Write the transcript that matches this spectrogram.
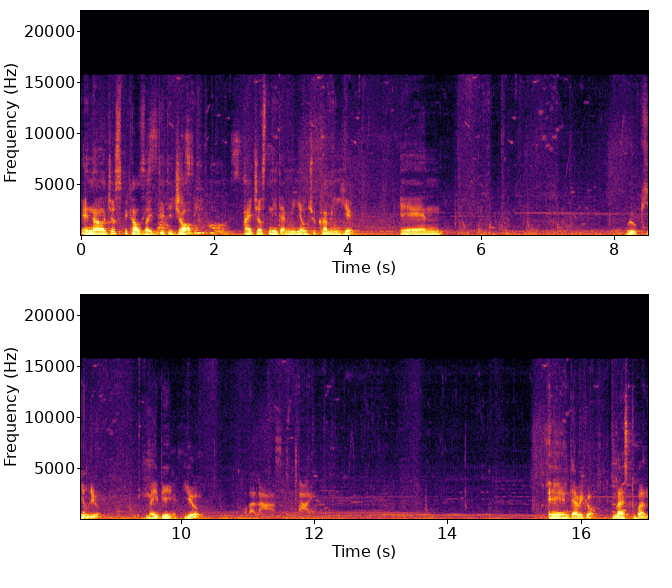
And now just because I did the job. I just need a minion to come in here and we'll kill you. Maybe you. And there we go. Last one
